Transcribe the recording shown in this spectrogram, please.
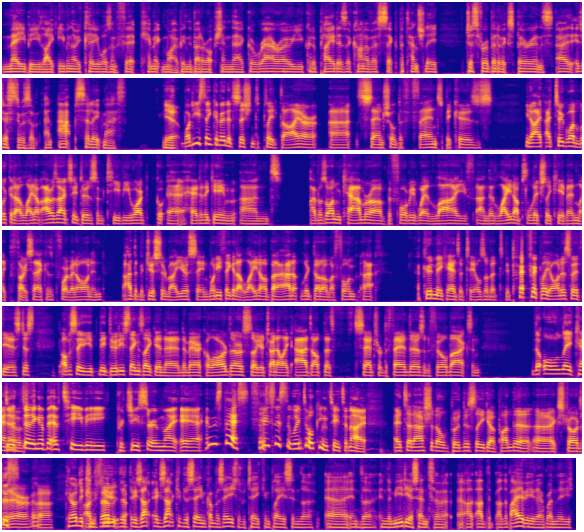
maybe like even though he clearly wasn't fit, Kimmich might have been the better option there. Guerrero, you could have played as a kind of a sick potentially just for a bit of experience. Uh, it just it was a, an absolute mess. Yeah. What do you think about the decision to play Dier at central defence? Because you know, I, I took one look at that lineup. I was actually doing some TV work go, uh, ahead of the game, and I was on camera before we went live, and the lineups literally came in like 30 seconds before we went on, and I had the producer in my ear saying, "What do you think of that lineup?" But I had it looked at on my phone, and I, I couldn't make heads or tails of it. To be perfectly honest with you, it's just obviously they do these things like in a numerical order, so you're trying to like add up the central defenders and fullbacks, and the only kind Do, of doing a bit of TV producer in my ear. Who's this? Who's this that we're talking to tonight? international Bundesliga pundit uh, extraordinaire. Just, uh, Can only confirm that exa- exactly the same conversations were taking place in the uh, in the in the media center at, at the at the Bayer Arena when the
